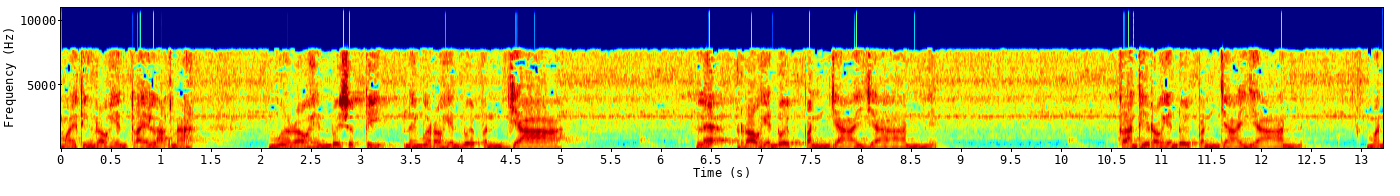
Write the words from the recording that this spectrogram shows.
หมายถึงเราเห็นไตรลักษณ์นะ เมื่อเราเห็นด้วยสติ ในเมื่อเราเห็นด้วยปัญญา และเราเห็นด้วยปัญญาญาณเนี่ยการที่เราเห็นด้วยปัญญาญาณ มัน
